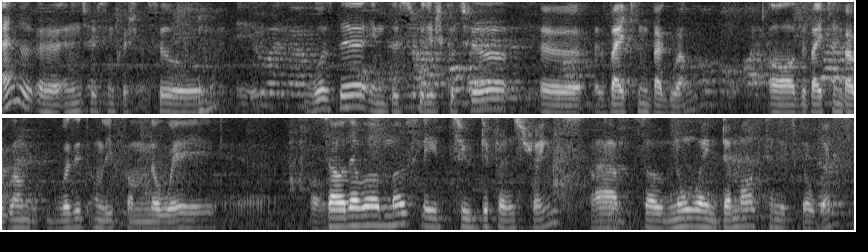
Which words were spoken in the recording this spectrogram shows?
I have uh, an interesting question. So, uh, was there in the Swedish culture uh, a Viking background, or the Viking background was it only from Norway? Uh, So there were mostly two different strains. Um, so Norway and Denmark tended to go west,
